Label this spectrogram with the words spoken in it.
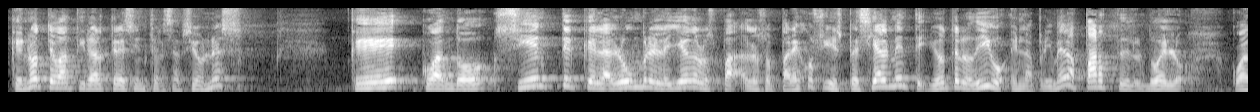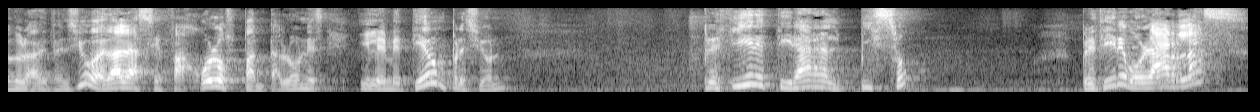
que no te va a tirar tres intercepciones, que cuando siente que la lumbre le llega a los, aparejos, y especialmente, yo te lo digo, en la primera parte del duelo, cuando la defensiva de Dallas se fajó los pantalones y le metieron presión, prefiere tirar al piso, prefiere volarlas.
